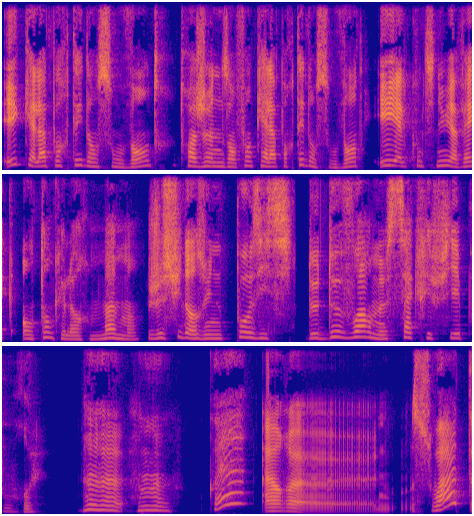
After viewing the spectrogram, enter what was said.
Et qu'elle a porté dans son ventre, trois jeunes enfants qu'elle a portés dans son ventre. Et elle continue avec en tant que leur maman. Je suis dans une position de devoir me sacrifier pour eux. Quoi? Alors, euh, soit.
